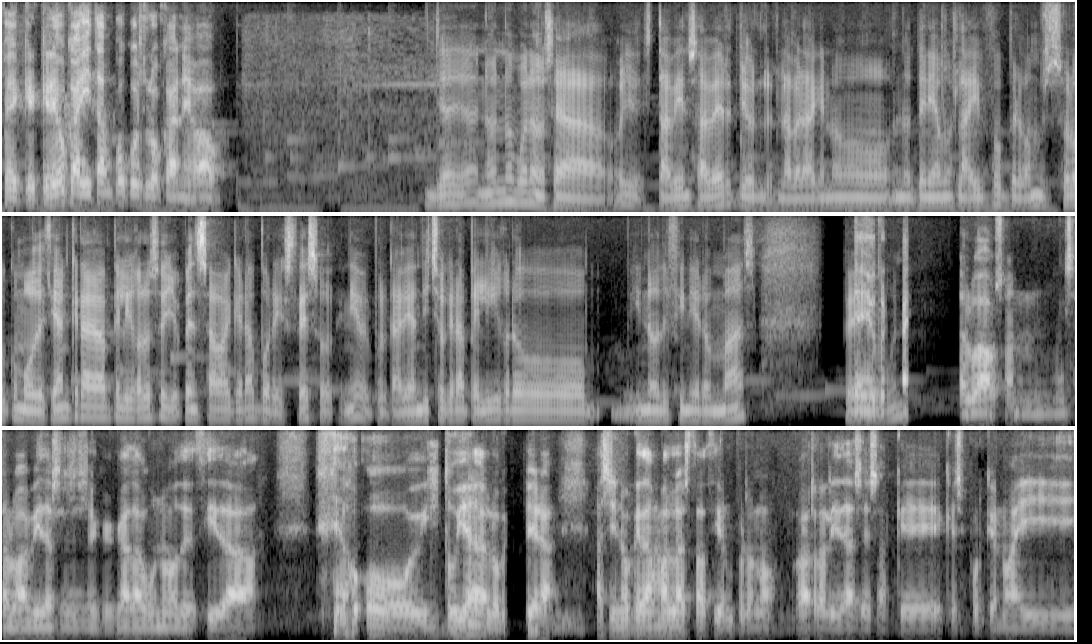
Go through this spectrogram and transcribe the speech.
que creo que ahí tampoco es lo que ha nevado. Ya, ya, no, no, bueno, o sea, oye, está bien saber, yo la verdad que no, no, teníamos la info, pero vamos, solo como decían que era peligroso, yo pensaba que era por exceso de nieve, porque habían dicho que era peligro y no definieron más, yo creo que salvados, en, salvavidas es ese, que cada uno decida o intuya lo que quiera. Así no queda mal la estación, pero no, la realidad es esa, que, es porque no hay,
